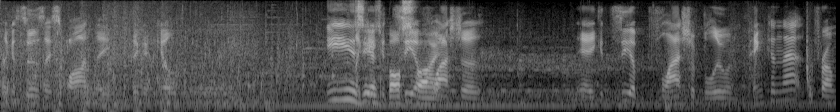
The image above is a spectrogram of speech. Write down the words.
Like as soon as they spawn, they, they get killed. Like, Easiest can boss fight. of, yeah, you can see a flash of blue and pink in that from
